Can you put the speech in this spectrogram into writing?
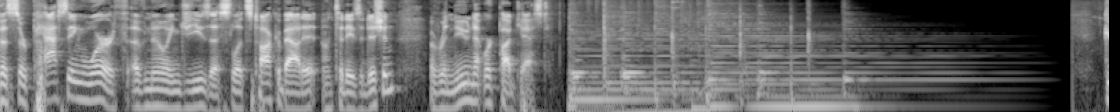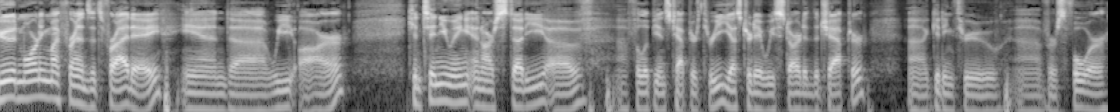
The surpassing worth of knowing Jesus. Let's talk about it on today's edition of Renew Network Podcast. Good morning, my friends. It's Friday, and uh, we are continuing in our study of uh, Philippians chapter 3. Yesterday, we started the chapter uh, getting through uh, verse 4.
